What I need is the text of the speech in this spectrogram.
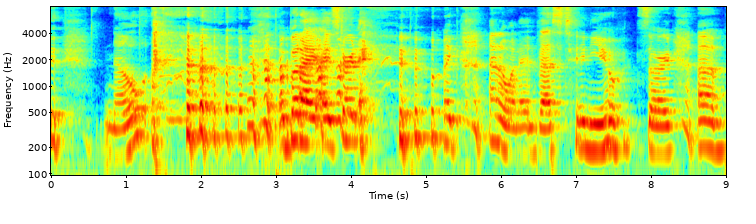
No. but I, I started. like I don't want to invest in you. Sorry. Um,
